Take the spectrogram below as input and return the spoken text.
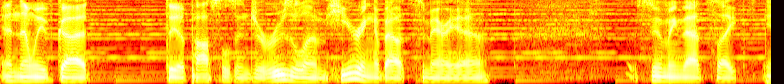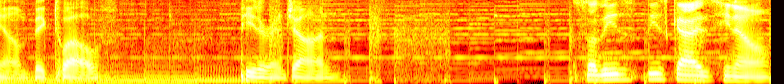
And then we've got the apostles in Jerusalem hearing about Samaria assuming that's like you know Big Twelve, Peter and John. So these these guys, you know,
